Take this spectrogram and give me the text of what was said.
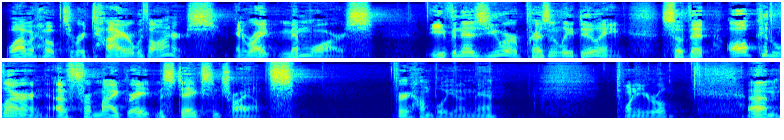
Well, I would hope to retire with honors and write memoirs, even as you are presently doing, so that all could learn of, from my great mistakes and triumphs. Very humble young man, 20 year old. Um,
